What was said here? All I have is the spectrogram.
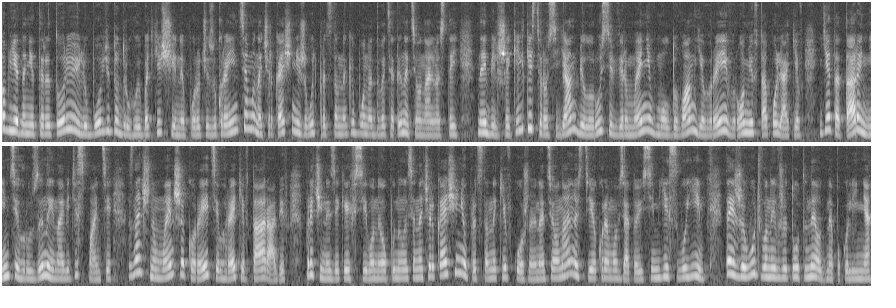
Об'єднані територією і любов'ю до другої батьківщини. Поруч із українцями на Черкащині живуть представники понад 20 національностей. Найбільша кількість росіян, білорусів, вірменів, молдован, євреїв, ромів та поляків. Є татари, німці, грузини і навіть іспанці. Значно менше корейців, греків та арабів. Причини, з яких всі вони опинилися на Черкащині, у представників кожної національності і окремо взятої сім'ї свої. Та й живуть вони вже тут не одне покоління.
